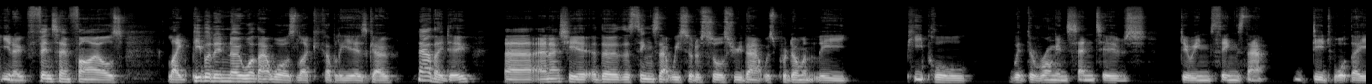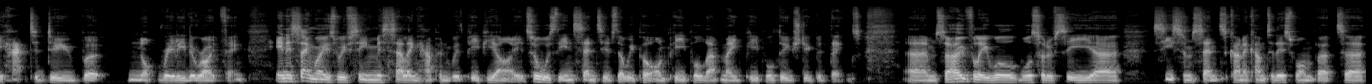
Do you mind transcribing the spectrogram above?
you know FinCEN files, like people didn't know what that was like a couple of years ago. Now they do. Uh, and actually, uh, the the things that we sort of saw through that was predominantly people with the wrong incentives doing things that did what they had to do, but not really the right thing. In the same way as we've seen mis-selling happen with PPI, it's always the incentives that we put on people that make people do stupid things. Um, so hopefully, we'll we'll sort of see uh, see some sense kind of come to this one. But uh,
